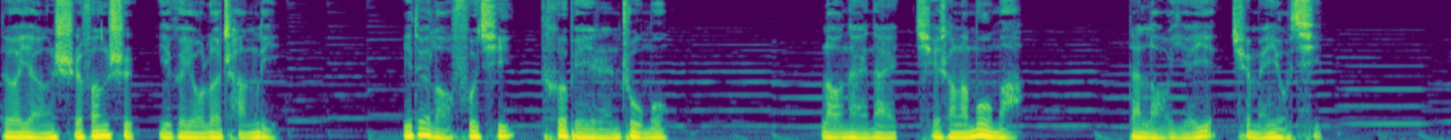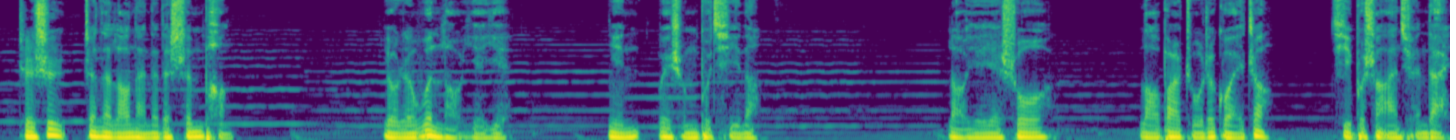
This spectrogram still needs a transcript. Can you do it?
德阳十方市一个游乐场里，一对老夫妻特别引人注目。老奶奶骑上了木马，但老爷爷却没有骑。只是站在老奶奶的身旁。有人问老爷爷：“您为什么不骑呢？”老爷爷说：“老伴拄着拐杖，系不上安全带，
